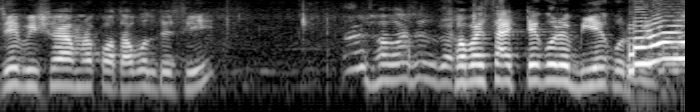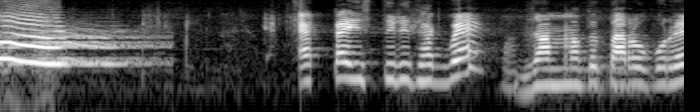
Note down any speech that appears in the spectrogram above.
যে বিষয়ে আমরা কথা বলতেছি সবাই চারটে করে বিয়ে করবে। একটা স্ত্রী থাকবে জান্নাতে তার উপরে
